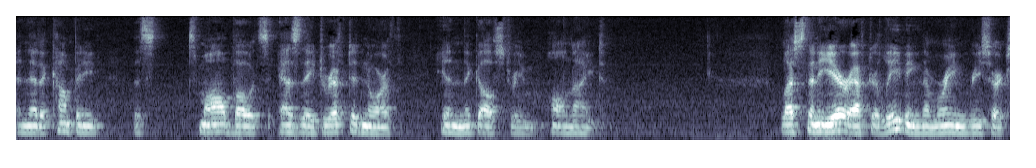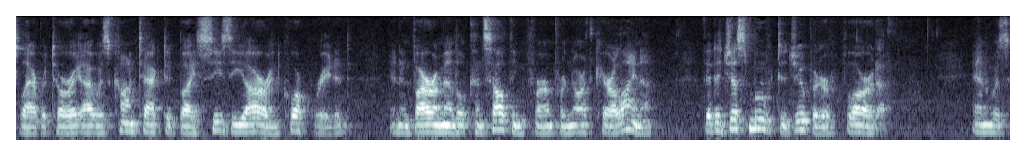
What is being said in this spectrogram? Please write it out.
and that accompanied the small boats as they drifted north in the Gulf Stream all night. Less than a year after leaving the Marine Research Laboratory, I was contacted by CZR Incorporated, an environmental consulting firm from North Carolina that had just moved to Jupiter, Florida, and was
